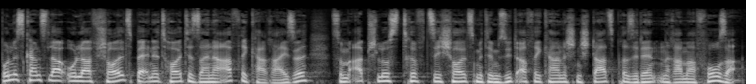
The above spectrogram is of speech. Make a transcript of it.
Bundeskanzler Olaf Scholz beendet heute seine Afrikareise. Zum Abschluss trifft sich Scholz mit dem südafrikanischen Staatspräsidenten Ramaphosa.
